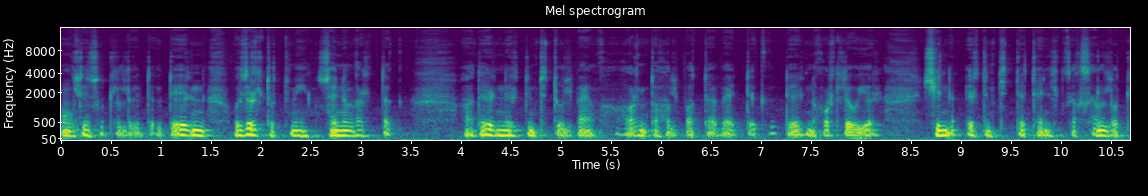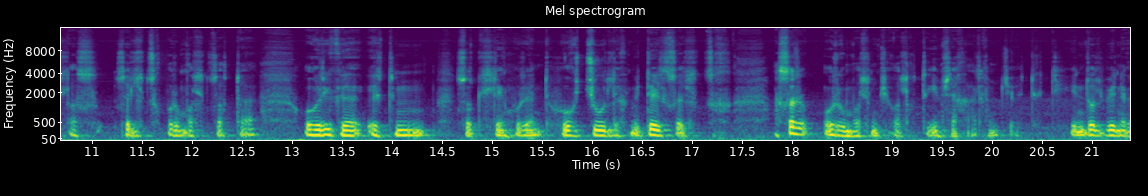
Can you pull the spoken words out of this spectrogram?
Монголын судлал гэдэг. Дээр нь улирал тутмын сонин гардаг. Дээр нь эрдэмтэд бол байн хоорондоо холбоотой байдаг. Дээр нь хурлын үеэр шинэ эрдэмтдтэй танилцах, санал бодлоос солилцох бүрэн болцоотой өөрийгөө эрдэм судлалын хүрээнд хөгжүүлэх, мэдээлэл солилцох асар өргөн боломжийг олгодог юм сайхан арга хэмжээ байдаг. Энд бол би нэг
